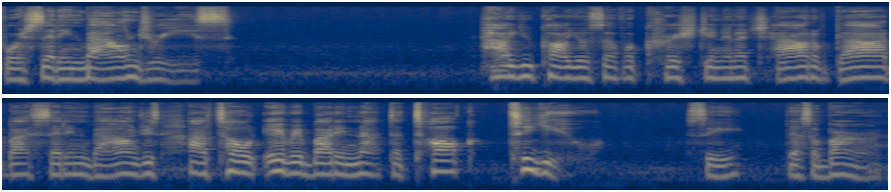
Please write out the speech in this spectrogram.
for setting boundaries. How you call yourself a Christian and a child of God by setting boundaries. I told everybody not to talk to you. See, that's a burn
